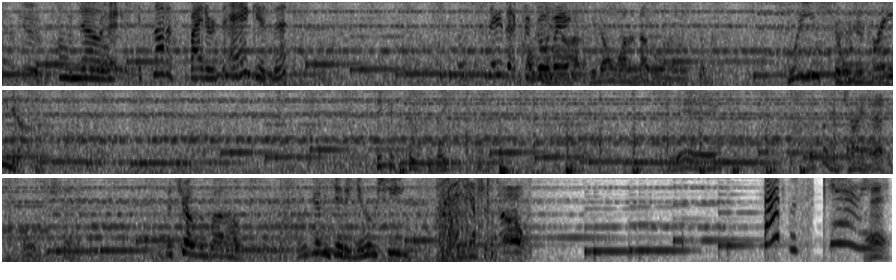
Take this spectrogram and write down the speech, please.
Oh no, Oh it's no, spider. it's not a spider's egg, is it? Don't say that, Kagome. not. We don't want another one of those things. What are you so afraid of? I think it's his late snack. Yeah. Looks like a giant egg. Holy shit. It's a chocobo! Are we gonna get a Yoshi? And you have to- Oh! That was scary. Hey!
